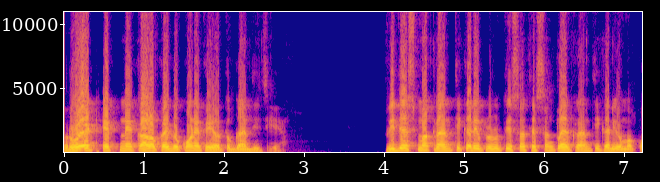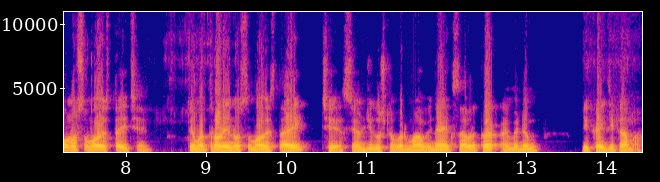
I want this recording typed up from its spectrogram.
રોયેટ એક્ટને કાળો કાયદો કોણે કહ્યો હતો? ગાંધીજીએ. વિદેશમાં ક્રાંતિકારી પ્રવૃત્તિ સાથે સંકળાયેલ ક્રાંતિકારીઓમાં કોનો સમાવેશ થાય છે? તેમાં ત્રણેયનો સમાવેશ થાય છે. શ્યામજી કૃષ્ણ વર્મા, વિનાયક સાવરકર અને મેડમ ભીખાઈજી કામા.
